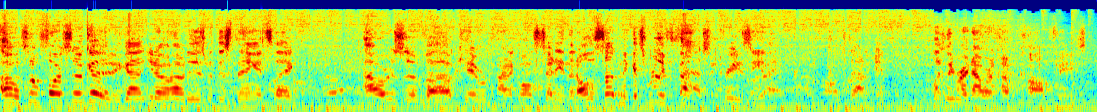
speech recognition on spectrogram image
，Oh, so far so good. It got you know how it is with this thing. It's like hours of uh, okay, we're kind of going steady, and then all of a sudden it gets really fast and crazy, and then calms down again. Luckily, right now we're in kind of a calm phase.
